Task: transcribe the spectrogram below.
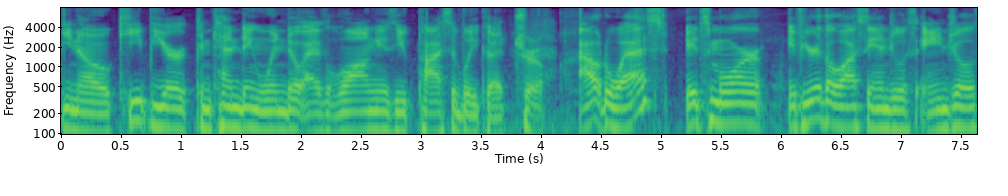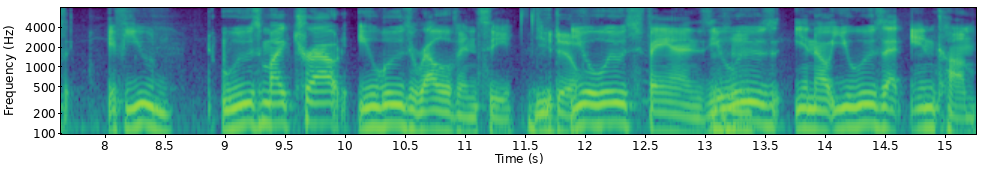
you know, keep your contending window as long as you possibly could. True. Out west, it's more if you're the Los Angeles Angels, if you lose Mike Trout, you lose relevancy. You do. You lose fans. You mm-hmm. lose, you know, you lose that income.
